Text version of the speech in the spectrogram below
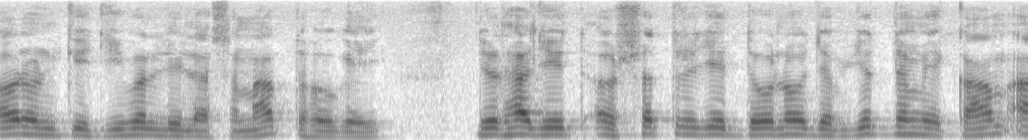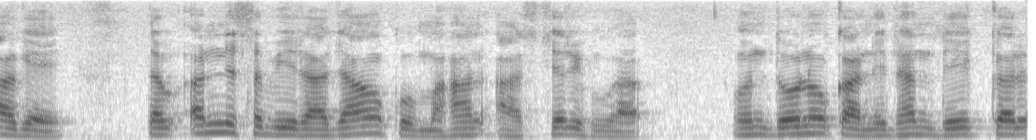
और उनकी जीवन लीला समाप्त हो गई। युधाजीत और शत्रुजीत दोनों जब युद्ध में काम आ गए, तब अन्य सभी राजाओं को महान आश्चर्य हुआ। उन दोनों का निधन देखकर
